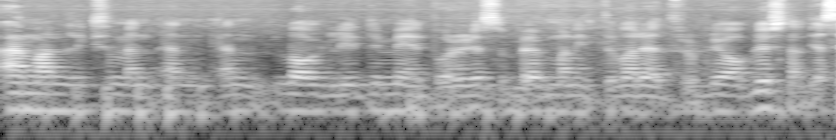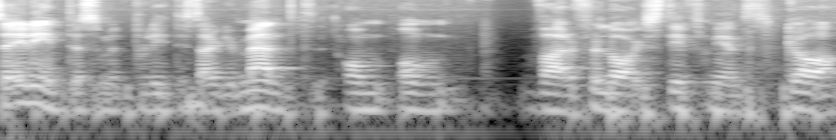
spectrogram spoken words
är man liksom en, en, en laglydig medborgare så behöver man inte vara rädd för att bli avlyssnad. Jag säger det inte som ett politiskt argument om, om varför lagstiftningen ska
